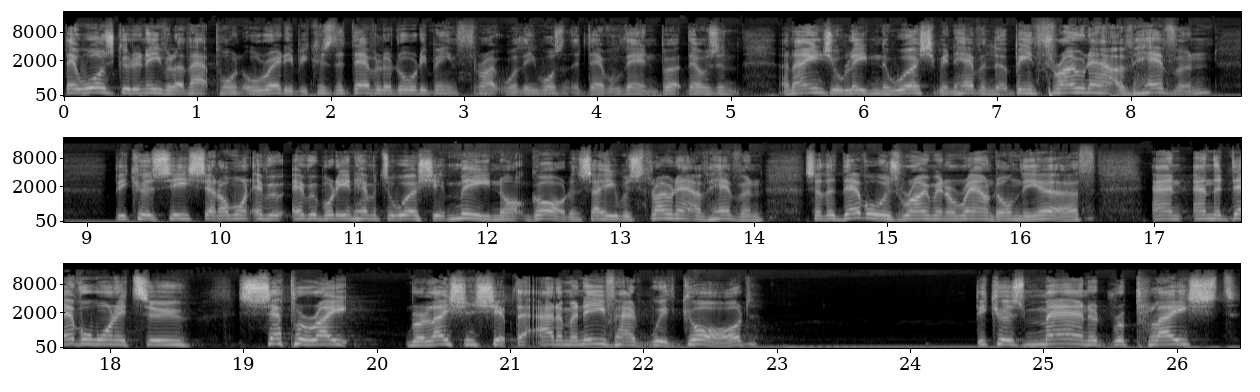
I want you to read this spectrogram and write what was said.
there was good and evil at that point already, because the devil had already been thrown. Well, he wasn't the devil then, but there was an, an angel leading the worship in heaven that had been thrown out of heaven because he said, I want every, everybody in heaven to worship me, not God. And so he was thrown out of heaven. So the devil was roaming around on the earth, and, and the devil wanted to separate relationship that Adam and Eve had with God because man had replaced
